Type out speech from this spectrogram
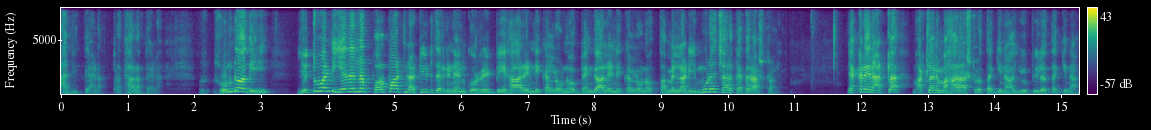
అది తేడా ప్రధాన తేడా. రెండోది ఎటువంటి ఏదైనా పొరపాటున అటు ఇటు జరిగినాయి అనుకో రేపు బీహార్ ఎన్నికల్లోనో బెంగాల్ ఎన్నికల్లోనో తమిళనాడు ఈ మూడే చాలా పెద్ద రాష్ట్రాలు. ఎక్కడైనా అట్లా అట్లానే మహారాష్ట్రలో తగ్గినా యూపీలో తగ్గినా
